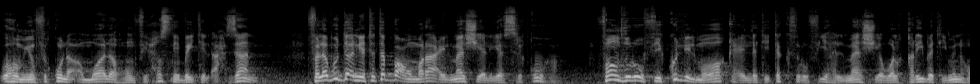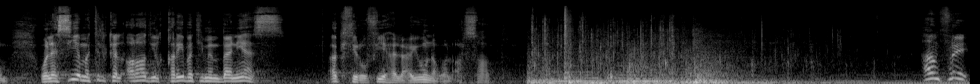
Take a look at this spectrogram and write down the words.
وهم ينفقون أموالهم في حصن بيت الأحزان. فلا بد أن يتتبعوا مراعي الماشية ليسرقوها. فانظروا في كل المواقع التي تكثر فيها الماشية والقريبة منهم ولا سيما تلك الأراضي القريبة من بانياس. أكثروا فيها العيون والأرصاد. همفري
